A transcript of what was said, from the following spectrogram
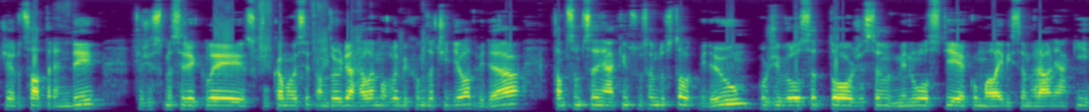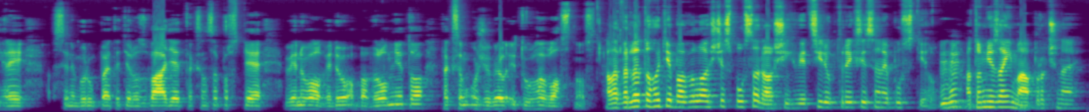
že je docela trendy, takže jsme si řekli s klukama vysit Androida, hele, mohli bychom začít dělat videa. Tam jsem se nějakým způsobem dostal k videům. Oživilo se to, že jsem v minulosti jako malý, když jsem hrál nějaké hry, asi nebudu úplně teď rozvádět, tak jsem se prostě věnoval videu a bavilo mě to, tak jsem oživil i tuhle vlastnost. Ale vedle toho tě bavilo ještě spousta dalších věcí, do kterých si se nepustil. Mm-hmm. A to mě zajímá, proč ne?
